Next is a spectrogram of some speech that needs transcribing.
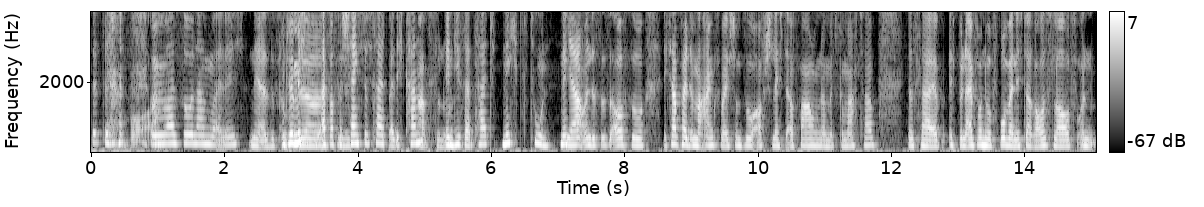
bitte. Boah. Und mir war so langweilig. Nee, also Und für mich ist es Friseur einfach verschenkte ich Zeit, weil ich kann Absolut. in dieser Zeit nichts tun. Nichts. Ja, und es ist auch so, ich habe halt immer Angst, weil ich schon so oft schlechte Erfahrungen damit gemacht habe. Deshalb, ich bin einfach nur froh, wenn ich da rauslaufe und,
